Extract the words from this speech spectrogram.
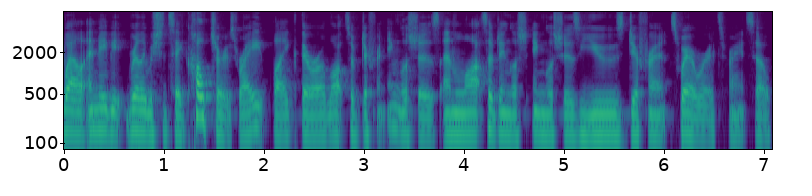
well, and maybe really we should say cultures, right? Like there are lots of different Englishes, and lots of English Englishes use different swear words, right? So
